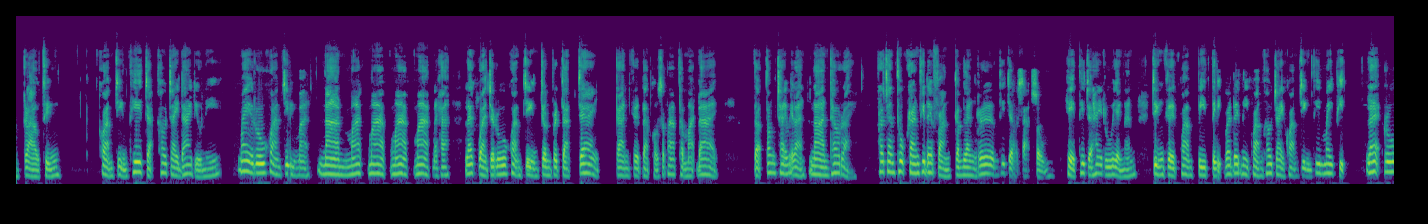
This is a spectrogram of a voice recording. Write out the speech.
ำกล่าวถึง ความจริงที่จะเข้าใจได้เดี๋ยวนี้ ไม่รู้ความจริงมานานมากมากมากมากนะคะ และกว่าจะรู้ความจริงจนประจักษ์แจ้งการเกิดดับของสภาพธรรมะได้จะต้องใช้เวลานานเท่าไหร่ เพราะฉะนั้นทุกครั้งที่ได้ฟังกำลังเริ่มที่จะสะสม เหตุที่จะให้รู้อย่างนั้น จึงเกิดความปีติว่าได้มีความเข้าใจความจริงที่ไม่ผิด และรู้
